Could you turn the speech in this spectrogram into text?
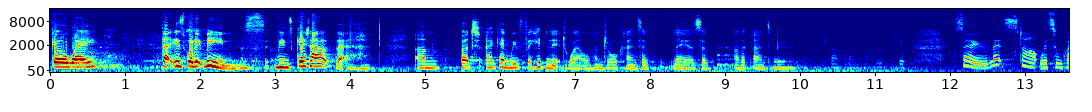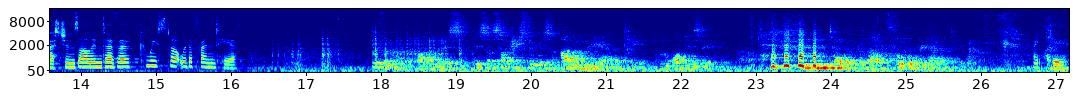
go away. That is what it means. It means get out there. Um, but again, we've hidden it well under all kinds of layers of other kinds of meaning. Lovely, thank you. So let's start with some questions. I'll endeavour. Can we start with a friend here? Difficult one is is there such a thing as unreality, and what is it? You've been talking about full reality. Thank you.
